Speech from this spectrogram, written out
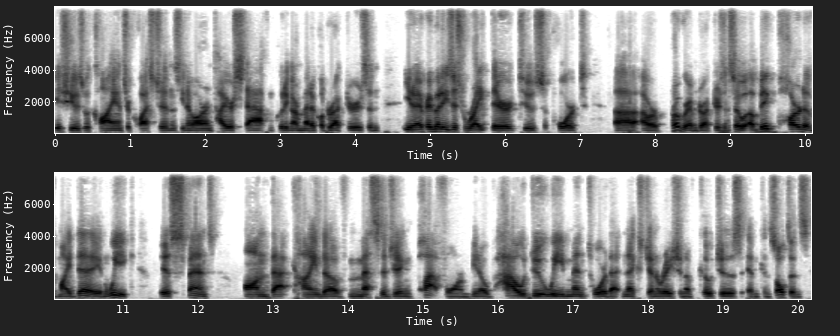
issues with clients or questions, you know, our entire staff, including our medical directors, and you know, everybody's just right there to support uh, our program directors. And so, a big part of my day and week is spent on that kind of messaging platform. You know, how do we mentor that next generation of coaches and consultants?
